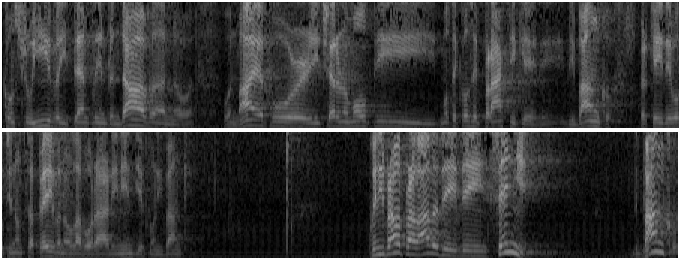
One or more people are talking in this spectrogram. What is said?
costruiva i templi in Vrindavan o, o in Mayapur, c'erano molti, molte cose pratiche di, di banco perché i devoti non sapevano lavorare in India con i banchi. Quindi Prabhupada parlava di, di insegni, di banco,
